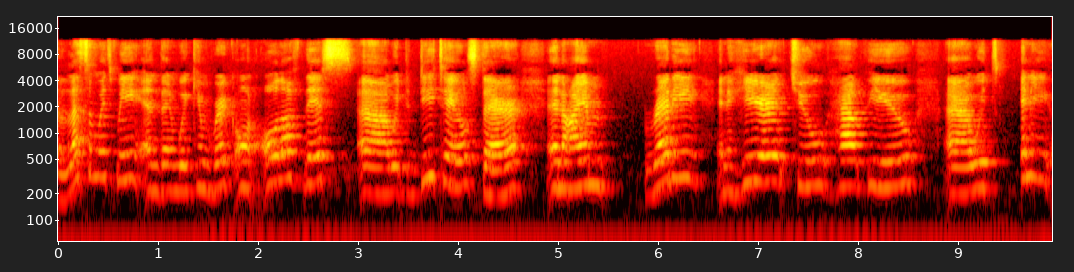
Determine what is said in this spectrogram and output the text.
a lesson with me and then we can work on all of this uh, with the details there and I am ready and here to help you uh, with any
